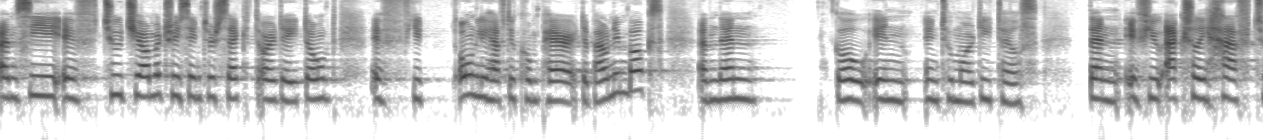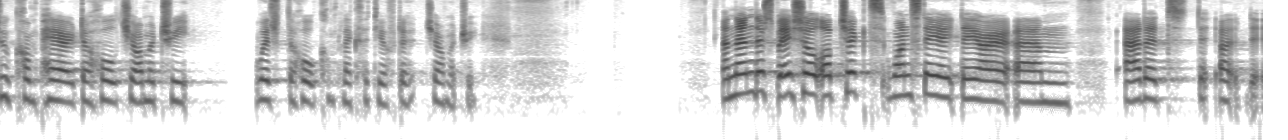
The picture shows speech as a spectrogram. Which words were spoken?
and see if two geometries intersect or they don't, if you only have to compare the bounding box and then go in into more details than if you actually have to compare the whole geometry with the whole complexity of the geometry. And then the spatial objects, once they, they are um, added, the, uh, the,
